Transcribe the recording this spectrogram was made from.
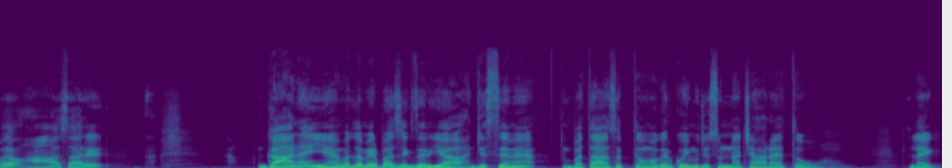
मतलब हाँ सारे गाना ही है। मतलब मेरे पास एक ज़रिया जिससे मैं बता सकता हूँ। अगर कोई मुझे सुनना चाह रहा है तो। लाइक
